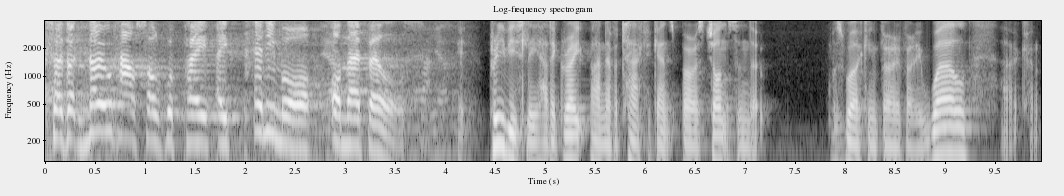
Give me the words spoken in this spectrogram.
so that no household would pay a penny more on their bills. It previously had a great plan of attack against Boris Johnson that was working very, very well, uh, kind of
